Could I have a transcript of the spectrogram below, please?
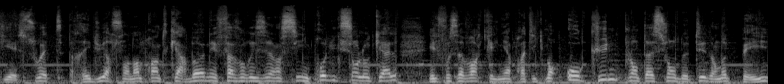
qui souhaite réduire son empreinte carbone et favoriser ainsi une production locale. Il faut savoir qu'il n'y a pratiquement aucune plantation de thé dans notre pays.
